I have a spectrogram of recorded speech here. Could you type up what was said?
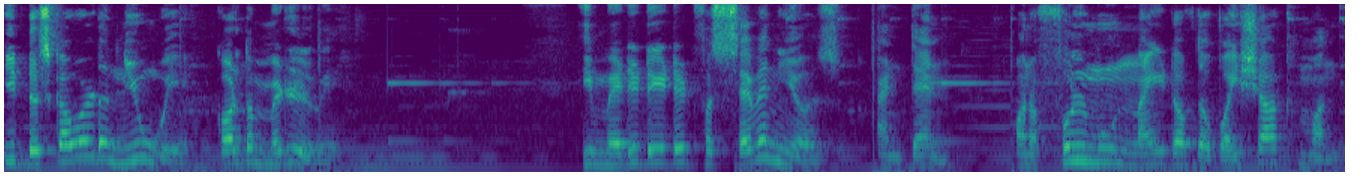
he discovered a new way called the middle way. He meditated for seven years and then, on a full moon night of the Vaishak month,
